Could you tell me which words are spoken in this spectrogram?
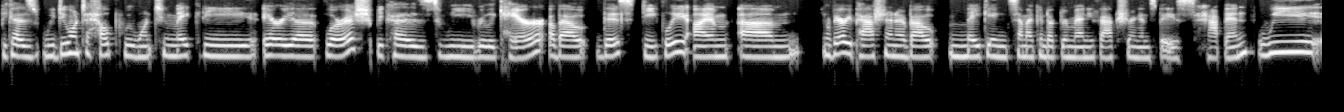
because we do want to help. We want to make the area flourish because we really care about this deeply. I'm um, very passionate about making semiconductor manufacturing in space happen. We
